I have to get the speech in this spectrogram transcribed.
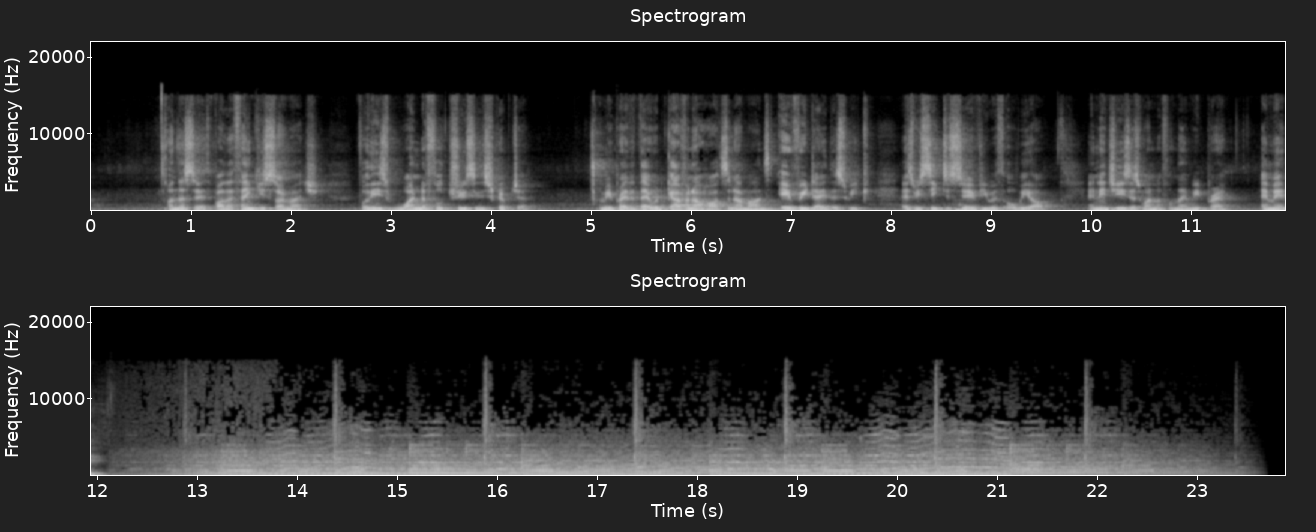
on this earth. Father, thank you so much for these wonderful truths in Scripture. And we pray that they would govern our hearts and our minds every day this week as we seek to serve you with all we are. And in Jesus' wonderful name we pray. Amen.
